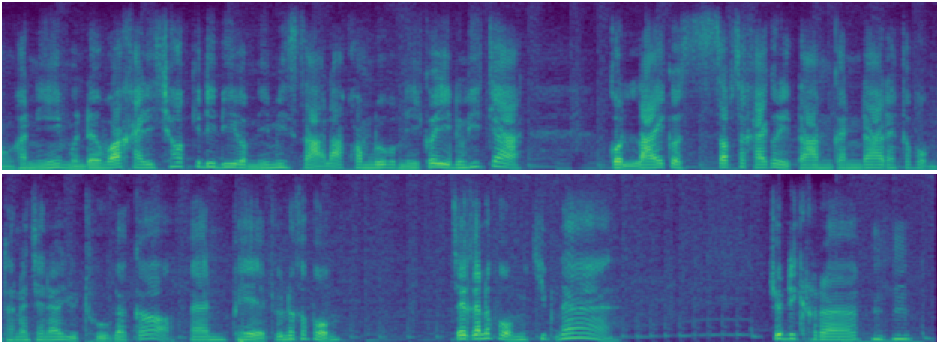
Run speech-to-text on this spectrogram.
2 คันนี้เหมือนเดิมว่าใครที่ชอบคลิปดีๆแบบนี้มีสาระความรู้แบบนี้ก็อย่าลืมที่จะกดไลค์กด Subscribe กดติดตามกันได้นะครับผมทั้งในช่อง YouTube แล้วก็แฟนเพจด้วยนะครับผม เจอกันนะผมคลิปหน้าสวัสดีครับ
